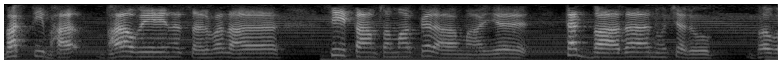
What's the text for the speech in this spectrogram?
भक्तिभावेन सर्वदा। सीतां समर्प्य रामाय तद्बाधानुचरो भव।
